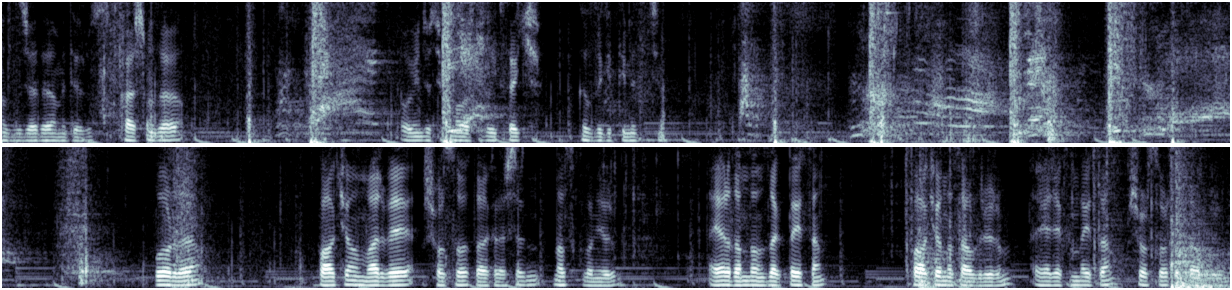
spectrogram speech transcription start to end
Hızlıca devam ediyoruz. Karşımıza oyuncu çıkma olasılığı yüksek. Hızlı gittiğimiz için. Bu arada Falcon var ve Short Sword var arkadaşlar. Nasıl kullanıyorum? Eğer adamdan uzaktaysam Falcon'la saldırıyorum. Eğer yakındaysam Short Sword'la saldırıyorum.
